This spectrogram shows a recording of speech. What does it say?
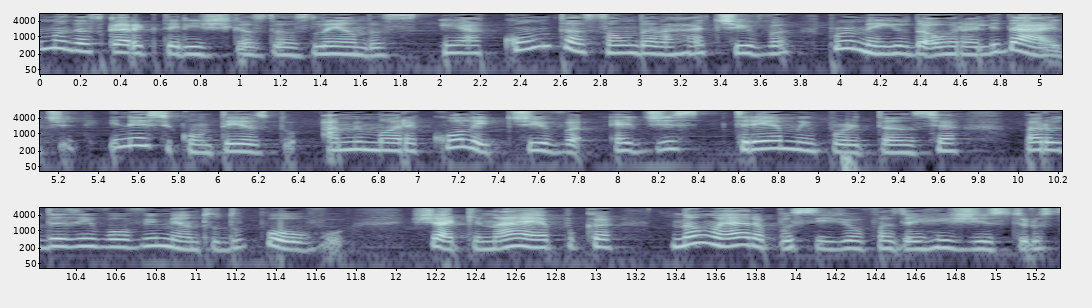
Uma das características das lendas é a contação da narrativa por meio da oralidade, e nesse contexto, a memória coletiva é de extrema importância para o desenvolvimento do povo, já que na época não era possível fazer registros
